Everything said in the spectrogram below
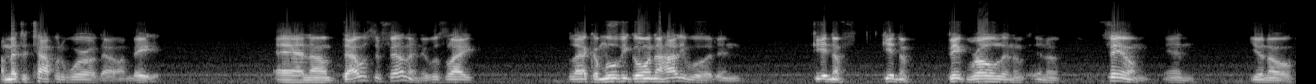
I'm at the top of the world now. I made it and um, that was the feeling. It was like like a movie going to Hollywood and getting a getting a big role in a in a film, and you know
